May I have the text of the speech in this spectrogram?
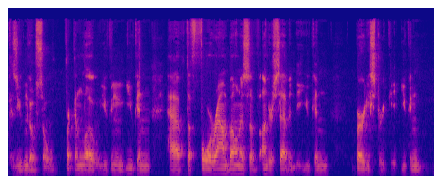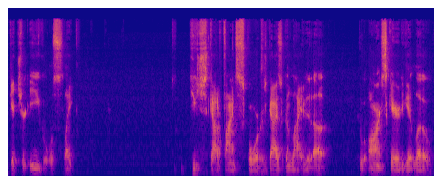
because you can go so freaking low. You can you can have the four round bonus of under 70. You can birdie streak it. You can get your Eagles. Like, you just got to find scores, guys who can light it up, who aren't scared to get low.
